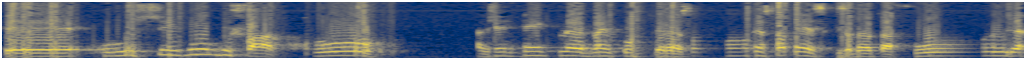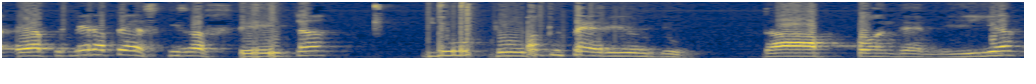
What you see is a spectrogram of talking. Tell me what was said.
É, o segundo fator, a gente tem que levar em consideração que essa pesquisa da Datafolha é a primeira pesquisa feita durante o período da pandemia,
